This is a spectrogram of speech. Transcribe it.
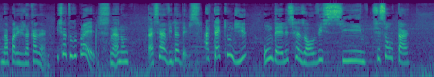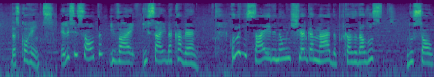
na parede da caverna. Isso é tudo para eles, né? Não, essa é a vida deles. Até que um dia um deles resolve se, se soltar das correntes. Ele se solta e vai e sai da caverna. Quando ele sai, ele não enxerga nada por causa da luz do sol,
